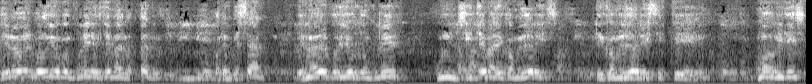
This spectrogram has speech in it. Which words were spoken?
de no haber podido concluir el tema de los perros, por empezar, de no haber podido concluir un sistema de comedores, de comedores este, móviles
